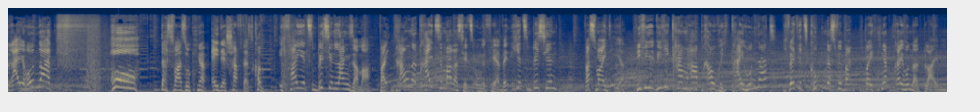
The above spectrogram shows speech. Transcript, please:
300. Oh, das war so knapp. Ey, der schafft das. Komm, ich fahre jetzt ein bisschen langsamer. Weil 313 war das jetzt ungefähr. Wenn ich jetzt ein bisschen was meint ihr? Wie viel, wie viel kmh brauche ich? 300? Ich werde jetzt gucken, dass wir bei, bei knapp 300 bleiben.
